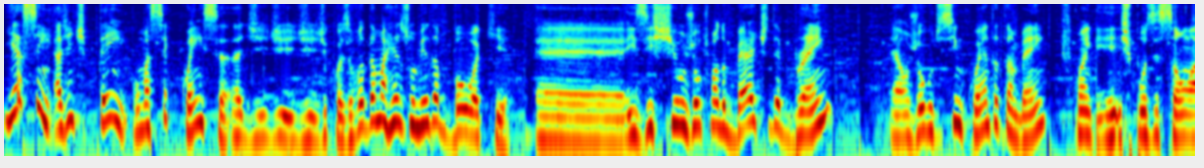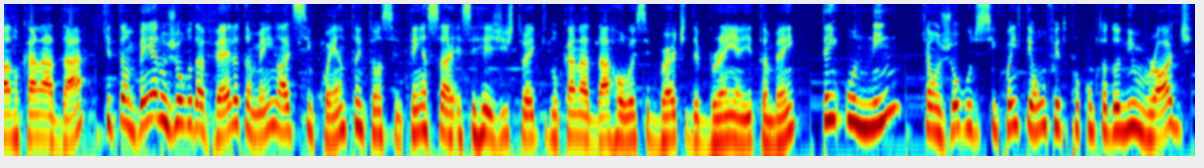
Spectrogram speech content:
E assim, a gente tem uma sequência eh, de, de, de, de coisas. Eu vou dar uma resumida boa aqui. É, existe um jogo chamado Bert the Brain, é um jogo de 50 também, ficou em exposição lá no Canadá, que também era um jogo da velha também, lá de 50. Então, assim, tem essa, esse registro aí que no Canadá rolou esse Bert the Brain aí também. Tem o Nin, que é um jogo de 51 feito pro computador Nimrod,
